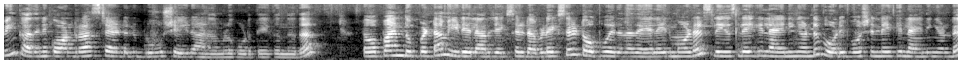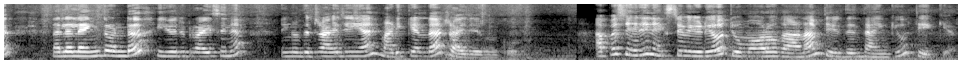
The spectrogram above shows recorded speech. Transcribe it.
പിങ്ക്. അതിന് കോൺട്രാസ്റ്റ് ആയിട്ടൊരു ബ്ലൂ ഷെയ്ഡാണ് നമ്മൾ കൊടുത്തേക്കുന്നത്. Top and dupatta medium large XL double XL top വരുന്നത് എ ലൈൻ മോഡൽ സ്ലീവ്സിലേക്ക് ലൈനിങ് ഉണ്ട് ബോഡി പോർഷനിലേക്ക് ലൈനിങ് ഉണ്ട്. നല്ല ലെങ്ത് ഉണ്ട്. ഈ ഒരു പ്രൈസിന് നിങ്ങൾക്ക് ട്രൈ ചെയ്യാൻ മടിക്കേണ്ട. ട്രൈ ചെയ്ത് നോക്കൂ. അപ്പോൾ ശരി നെക്സ്റ്റ് വീഡിയോ ടുമോറോ കാണാം. Then thank you take care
